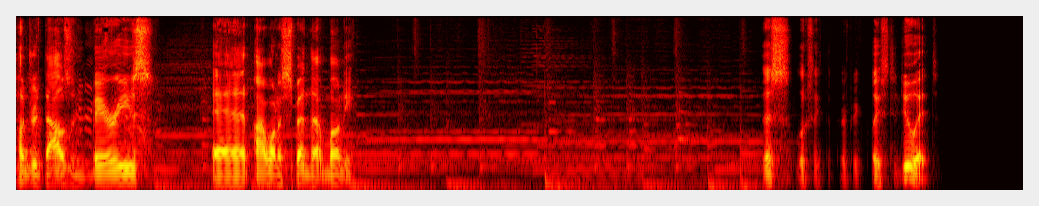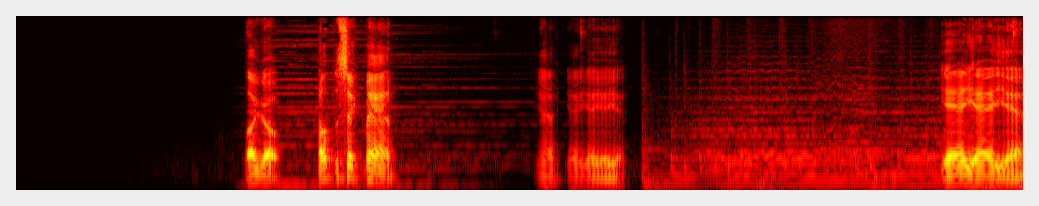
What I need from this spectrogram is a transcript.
100,000 berries, and I want to spend that money. This looks like the perfect place to do it. Lego, help the sick man. Yeah, yeah, yeah, yeah, yeah. Yeah, yeah, yeah.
